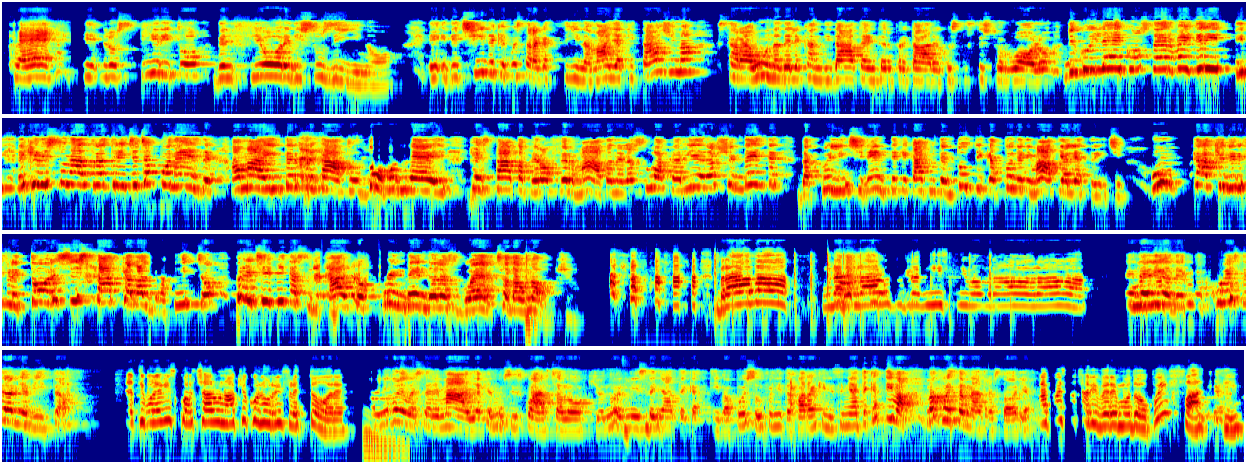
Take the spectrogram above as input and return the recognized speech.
che è lo spirito del fiore di Susino e, e decide che questa ragazzina, Maya Kitajima, sarà una delle candidate a interpretare questo stesso ruolo di cui lei conserva i diritti e che nessun'altra attrice giapponese ha mai interpretato dopo di lei, che è stata però fermata nella sua carriera ascendente da quell'incidente che capita in tutti i cartoni animati alle attrici. Un cacchio di riflettore si stacca dal graticcio, precipita sul palco prendendo la sguercia da un occhio. Brava! Un applauso, bravissima, brava, brava. E da lì ho detto, questa è la mia vita. Cioè, ti volevi squarciare un occhio con un riflettore. No, Io volevo essere Maya che non si squarcia l'occhio, non l'insegnante cattiva. Poi sono finita a fare anche l'insegnante cattiva, ma questa è un'altra storia. A questo ci arriveremo dopo. Infatti,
